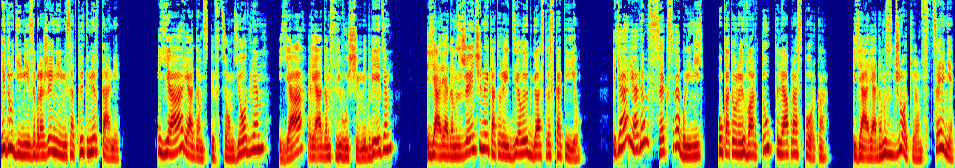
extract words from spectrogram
и другими изображениями с открытыми ртами, я рядом с певцом Йодлем, я рядом с ревущим медведем, я рядом с женщиной, которые делают гастроскопию. Я рядом с секс-рабыней, у которой во рту кляп-распорка. Я рядом с Джокером в сцене,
